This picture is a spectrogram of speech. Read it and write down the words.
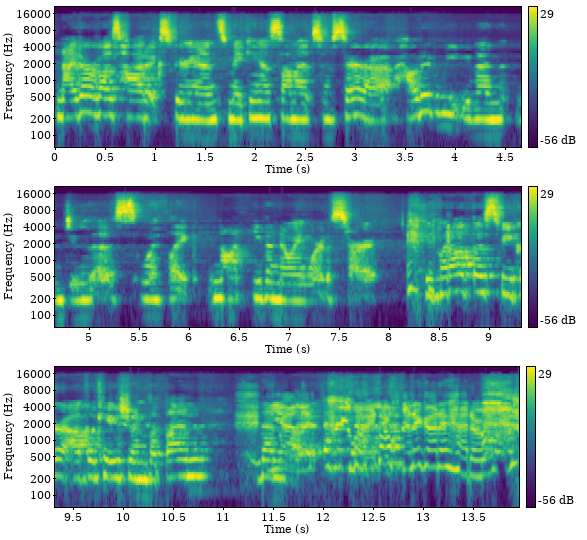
neither of us had experience making a summit so sarah how did we even do this with like not even knowing where to start we put out the speaker application, but then Then yeah, what? let's rewind. I kind of got ahead of myself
